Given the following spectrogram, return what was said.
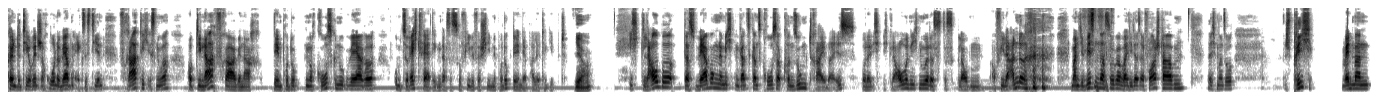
könnte theoretisch auch ohne Werbung existieren. Fraglich ist nur, ob die Nachfrage nach den Produkten noch groß genug wäre, um zu rechtfertigen, dass es so viele verschiedene Produkte in der Palette gibt. Ja. Ich glaube, dass Werbung nämlich ein ganz, ganz großer Konsumtreiber ist. Oder ich, ich glaube nicht nur, das, das glauben auch viele andere. Manche wissen das sogar, weil die das erforscht haben, sag ich mal so. Sprich, wenn man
